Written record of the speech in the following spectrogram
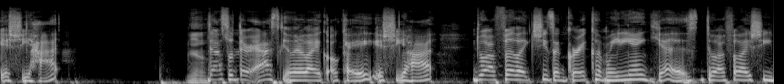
is she hot? Yeah. That's what they're asking. They're like, okay, is she hot? Do I feel like she's a great comedian? Yes. Do I feel like she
